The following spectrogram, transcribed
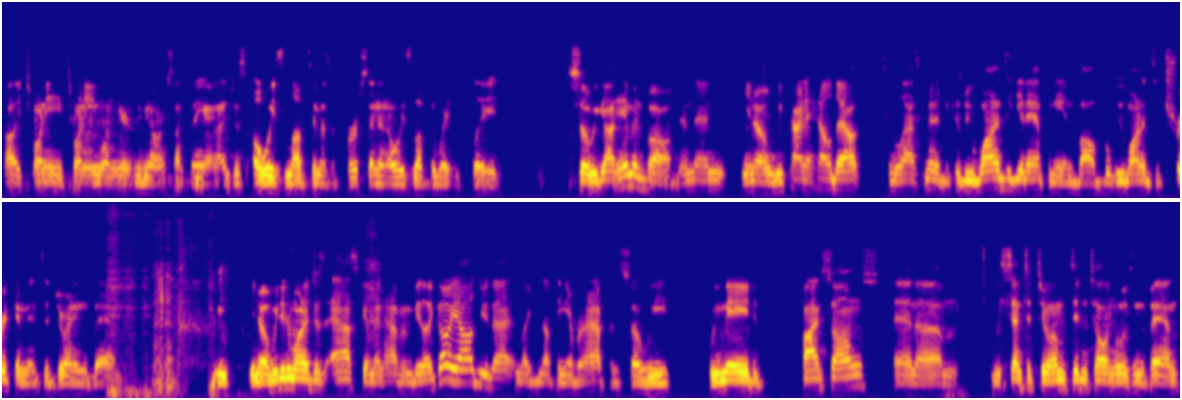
probably 20 21 years ago or something and i just always loved him as a person and always loved the way he played so we got him involved and then you know we kind of held out to the last minute because we wanted to get anthony involved but we wanted to trick him into joining the band we, you know, we didn't want to just ask him and have him be like, "Oh yeah, I'll do that," and like nothing ever happened. So we we made five songs and um, we sent it to him. Didn't tell him who was in the band.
